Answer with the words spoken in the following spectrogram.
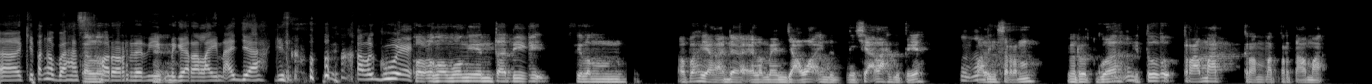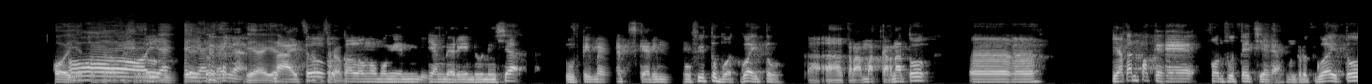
Eh kita ngebahas Kalau- horor dari Eh. negara lain aja gitu. Kalau gue. Kalau ngomongin tadi film apa yang ada elemen Jawa Indonesia lah gitu ya, Mm-mm. paling serem menurut gua Mm-mm. itu Keramat, Keramat pertama. Oh iya, Oh, iya, Itu- iya, iya, iya. Iya, iya. Nah, itu kalau ngomongin yang dari Indonesia, ultimate scary movie itu buat gua itu uh, Keramat karena tuh eh dia kan pakai found footage ya. Menurut gua itu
